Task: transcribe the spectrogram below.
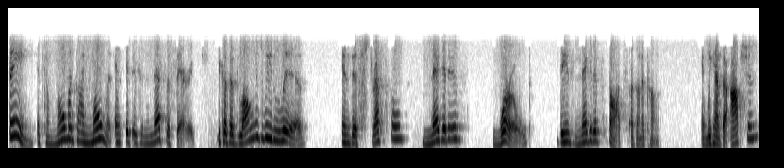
thing. It's a moment by moment, and it is necessary because as long as we live in this stressful, negative world, these negative thoughts are going to come. And we have the option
